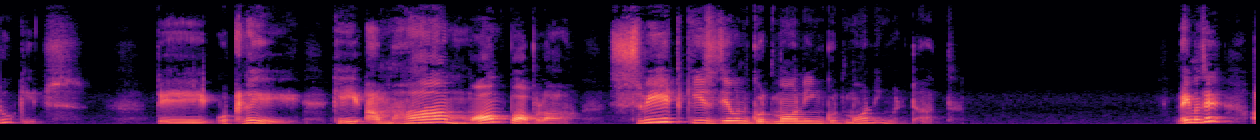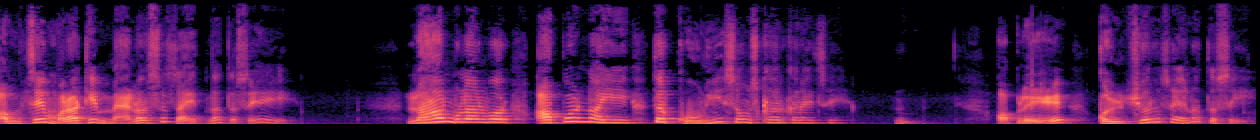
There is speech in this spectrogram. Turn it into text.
two kids ते उठले की आम्हा मॉम पॉपला स्वीट किस देऊन गुड मॉर्निंग गुड मॉर्निंग म्हणतात. नाही म्हणजे आमचे मराठी मॅनर्सच आहेत ना तसे. लहान मुलांवर आपण नाही तर कोणी संस्कार करायचे? आपले कल्चरच आहे ना तसे.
